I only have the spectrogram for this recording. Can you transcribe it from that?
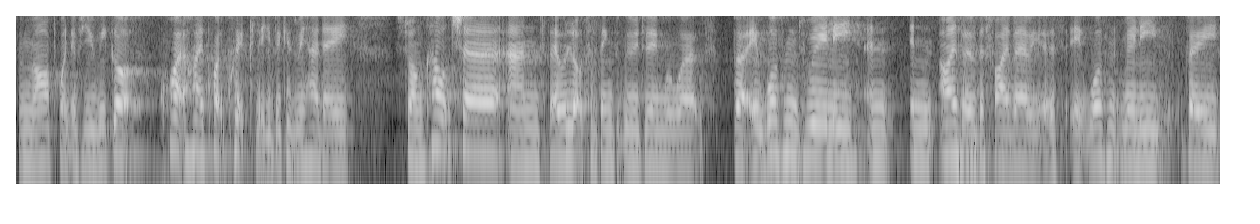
from our point of view, we got quite high quite quickly because we had a strong culture and there were lots of things that we were doing were worked, but it wasn't really, in, in either of the five areas, it wasn't really very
